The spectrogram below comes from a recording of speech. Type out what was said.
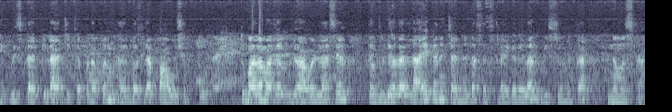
एकवीस तारखेला हा चित्रपट आपण घर बसल्या पाहू शकतो. तुम्हाला माझा व्हिडिओ आवडला असेल तर व्हिडिओला लाईक आणि चॅनलला सबस्क्राईब करायला विसरू नका. नमस्कार.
